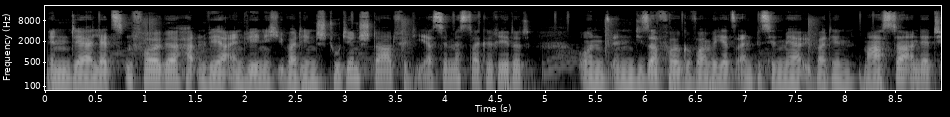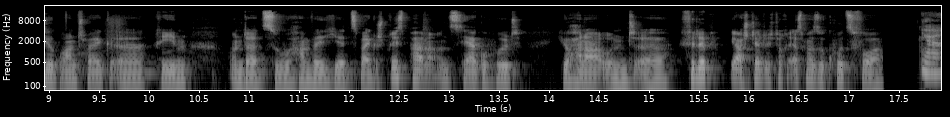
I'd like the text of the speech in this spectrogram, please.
In der letzten Folge hatten wir ein wenig über den Studienstart für die Erstsemester geredet und in dieser Folge wollen wir jetzt ein bisschen mehr über den Master an der TU Braunschweig äh, reden und dazu haben wir hier zwei Gesprächspartner uns hergeholt, Johanna und äh, Philipp. Ja, stellt euch doch erstmal so kurz vor. Ja,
